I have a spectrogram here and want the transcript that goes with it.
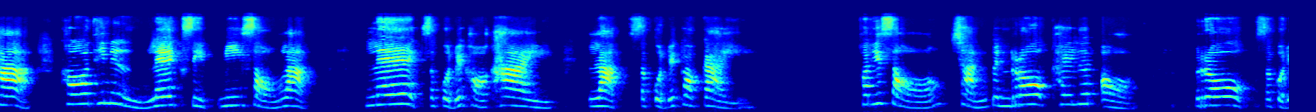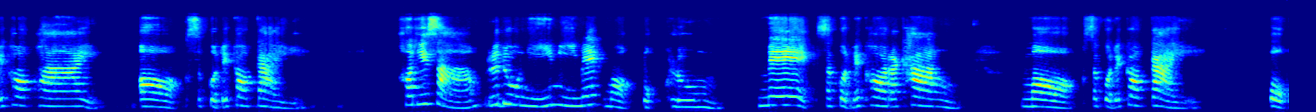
ค่ะ ข้อที่หนึ่งเลขสิบมีสองหลัก เลขสะกดด้วยขอไข่ หลักสะกดด้วยกอไก่ ข้อที่สองฉันเป็นโรคไข้เลือดออก โรคสะกดด้วยคอควาย ออกสะกดด้วยกอไก่ ข้อที่สามฤดูนี้มีเมฆหมอกปกคลุม เมฆสะกดด้วยคอระฆัง หมอกสะกดด้วยกอไก่ ปก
